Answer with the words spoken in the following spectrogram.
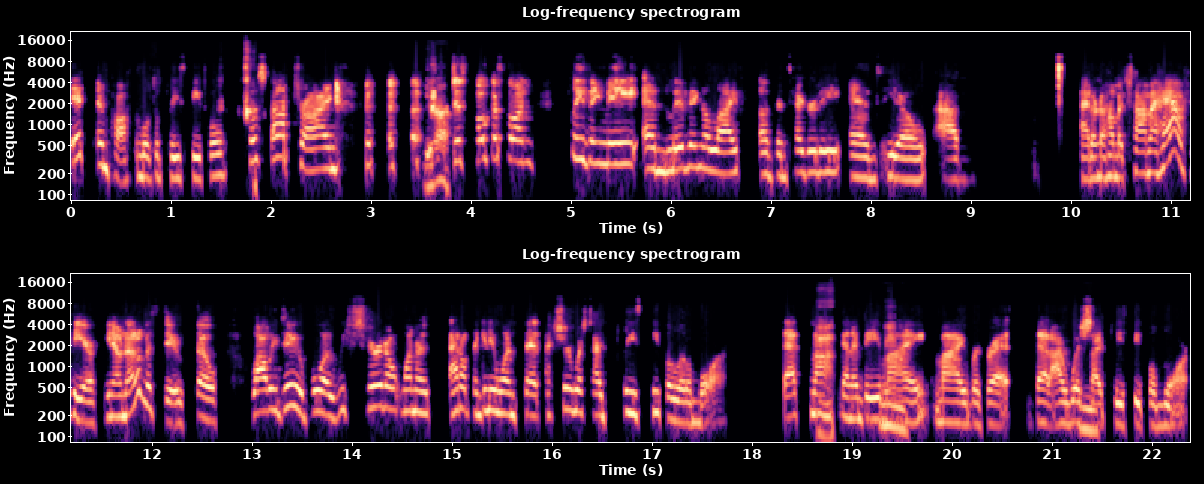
it's impossible to please people. So stop trying. Yeah. Just focus on pleasing me and living a life of integrity. And, you know, um, I don't know how much time I have here. You know, none of us do. So while we do, boy, we sure don't want to. I don't think anyone said, I sure wish I'd please people a little more. That's mm. not mm. going to be mm. my my regret that I wish mm. I'd please people more.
